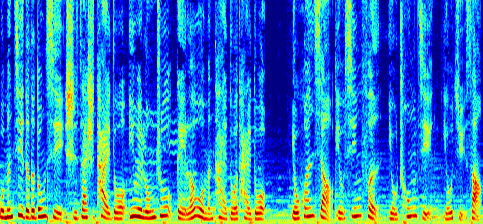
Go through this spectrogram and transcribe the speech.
我们记得的东西实在是太多，因为龙珠给了我们太多太多。有欢笑，有兴奋，有憧憬，有沮丧，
